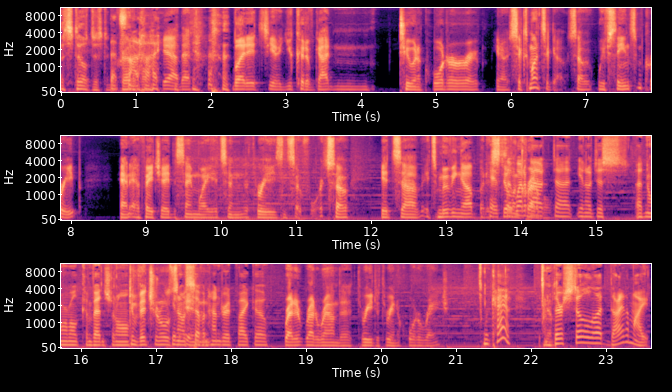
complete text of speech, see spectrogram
It's still just incredible. That's incredible. not high. Yeah, that's. but it's you know you could have gotten two and a quarter, you know, six months ago. So we've seen some creep, and FHA the same way. It's in the threes and so forth. So it's uh, it's moving up, but Okay, it's still so what incredible. about uh, you know just a normal conventional, conventional you know, seven hundred FICO? right right around the three to three and a quarter range. Okay, they're still uh, dynamite.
